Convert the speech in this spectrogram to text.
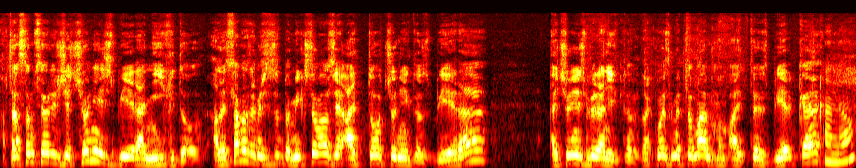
A teraz som si hovoril, že čo nezbiera nikto. Ale samozrejme, že som to mixoval, že aj to, čo niekto zbiera, aj čo nezbiera nikto. Tak povedzme, to mám, mám aj to je v zbierkach. Áno.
